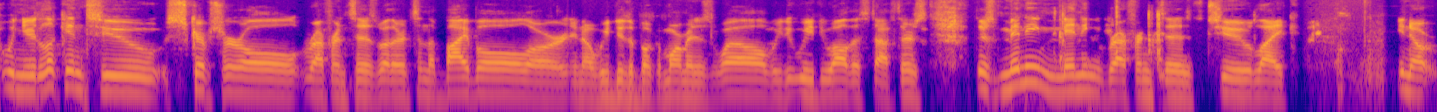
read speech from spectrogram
when you look into scriptural references, whether it's in the Bible or you know, we do the Book of Mormon as well. We do we do all this stuff. There's there's many many references to like you know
